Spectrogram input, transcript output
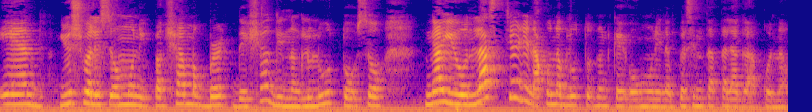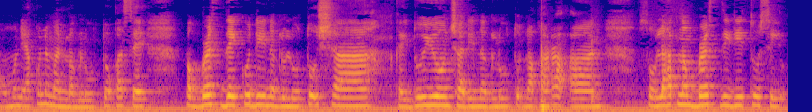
And usually si Omoni, pag siya mag-birthday, siya din nagluluto. So, ngayon, last year din ako nagluto nun kay Omoni. Nagpresenta talaga ako na, Omoni, ako naman magluto. Kasi pag birthday ko din, nagluluto siya. Kay Duyon, siya din nagluto nakaraan. So, lahat ng birthday dito, si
